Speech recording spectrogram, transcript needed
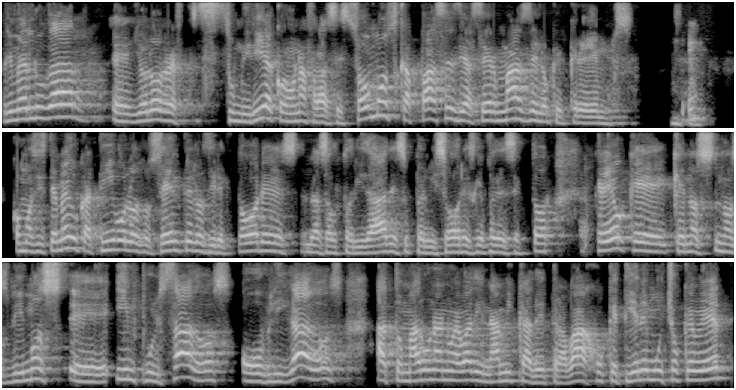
Primer lugar, eh, yo lo resumiría con una frase, somos capaces de hacer más de lo que creemos. Como sistema educativo, los docentes, los directores, las autoridades, supervisores, jefes de sector, creo que, nos, nos, vimos eh, impulsados, obligados a tomar una nueva dinámica de trabajo que tiene mucho que ver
